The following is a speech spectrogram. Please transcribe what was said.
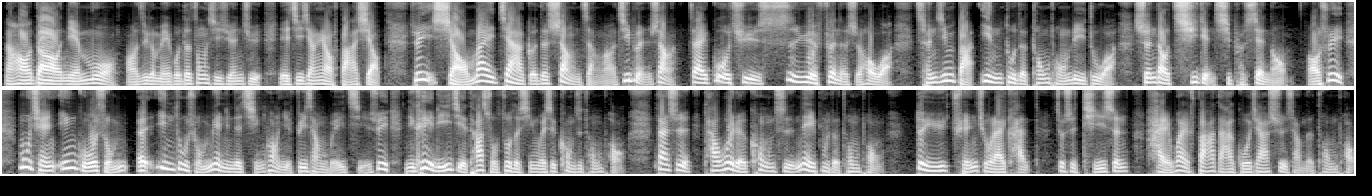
然后到年末哦，这个美国的中期选举也即将要发酵，所以小麦价格的上涨啊，基本上在过去四月份的时候啊，曾经把印度的通膨力度啊升到七点七 percent 哦。哦，所以目前英国所呃印度所面临的情况也非常危急，所以你可以理解他所做的行为是控制通膨，但是他为了控制内部的通膨，对于全球来看就是提升海外发达国家市场的通膨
